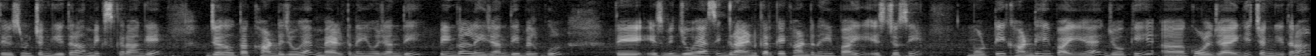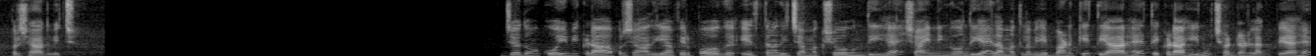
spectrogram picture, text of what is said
ਤੇ ਇਸ ਨੂੰ ਚੰਗੀ ਤਰ੍ਹਾਂ ਮਿਕਸ ਕਰਾਂਗੇ। ਜਦੋਂ ਤੱਕ ਖੰਡ ਜੋ ਹੈ ਮੈਲਟ ਨਹੀਂ ਹੋ ਜਾਂਦੀ, ਪਿੰਗਲ ਨਹੀਂ ਜਾਂਦੀ ਬਿਲਕੁਲ, ਤੇ ਇਸ ਵਿੱਚ ਜੋ ਹੈ ਅਸੀਂ ਗ੍ਰਾਈਂਡ ਕਰਕੇ ਖੰਡ ਨਹੀਂ ਪਾਈ, ਇਸ 'ਚ ਅਸੀਂ ਮੋਟੀ ਖੰਡ ਹੀ ਪਾਈ ਹੈ ਜੋ ਕਿ ਘੋਲ ਜਾਏਗੀ ਚੰਗੀ ਤਰ੍ਹਾਂ ਪ੍ਰਸ਼ਾਦ ਵਿੱਚ। ਜਦੋਂ ਕੋਈ ਵੀ ਕੜਾਹ, ਪ੍ਰਸ਼ਾਦ ਜਾਂ ਫਿਰ ਭੋਗ ਇਸ ਤਰ੍ਹਾਂ ਦੀ ਚਮਕ ਸ਼ੋ ਹੁੰਦੀ ਹੈ ਸ਼ਾਈਨਿੰਗ ਆਉਂਦੀ ਹੈ, ਇਹਦਾ ਮਤਲਬ ਇਹ ਬਣ ਕੇ ਤਿਆਰ ਹੈ ਤੇ ਕੜਾਹੀ ਨੂੰ ਛੱਡਣ ਲੱਗ ਪਿਆ ਹੈ।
